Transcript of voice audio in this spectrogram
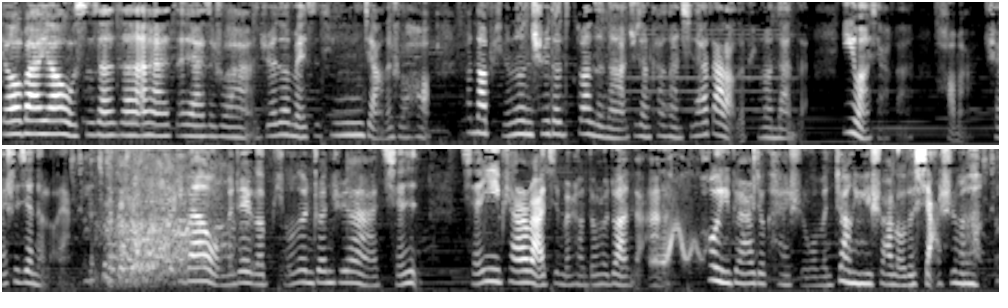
幺八幺五四三三 i s a s 说啊，觉得每次听讲的时候，看到评论区的段子呢，就想看看其他大佬的评论段子，一往下翻，好嘛，全世界的楼呀！一般我们这个评论专区啊，前前一篇吧，基本上都是段子啊，后一篇就开始我们仗义刷楼的侠士们了。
